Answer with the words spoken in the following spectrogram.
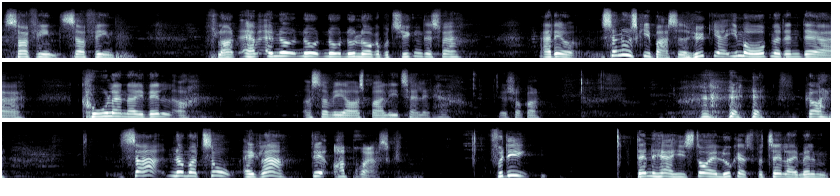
Så fint, så fint. Flot. Nu, nu, nu, nu lukker butikken desværre. Ja, det er jo... Så nu skal I bare sidde og hygge jer. I må åbne den der cola, når I vil. Og, og så vil jeg også bare lige tage lidt her. Det er så godt. godt. Så nummer to. Er I klar? Det er oprørsk. Fordi den her historie, Lukas fortæller imellem,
